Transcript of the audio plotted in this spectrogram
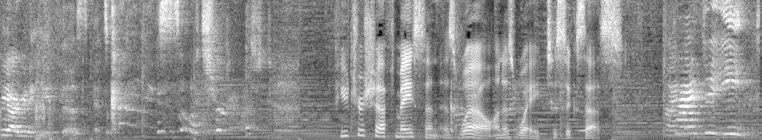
we are going to eat this. It's going to be so trash. Future chef Mason is well on his way to success. Time to eat.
